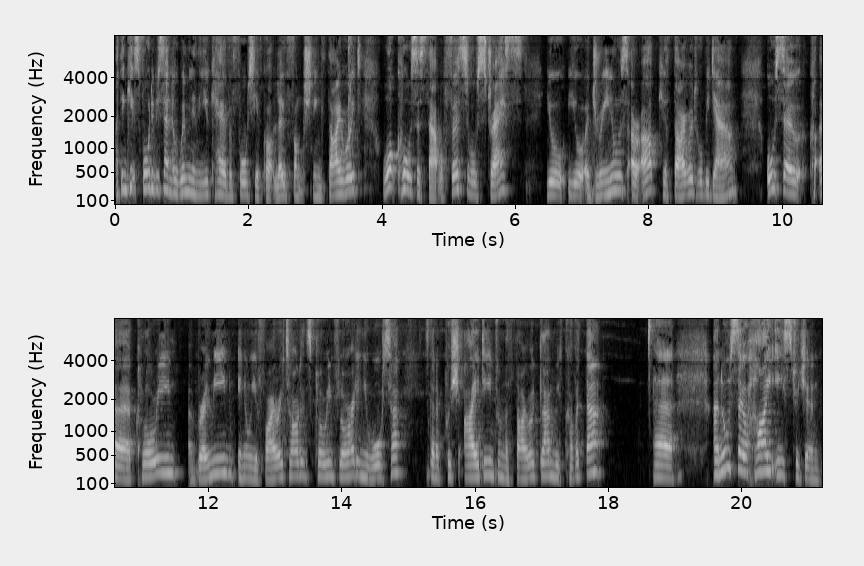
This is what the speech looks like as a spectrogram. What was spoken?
I think it's 40% of women in the UK over 40 have got low functioning thyroid. What causes that? Well, first of all, stress. Your, your adrenals are up, your thyroid will be down. Also, uh, chlorine, uh, bromine in all your fire retardants, chlorine fluoride in your water. It's going to push iodine from the thyroid gland. We've covered that. Uh, and also high estrogen.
